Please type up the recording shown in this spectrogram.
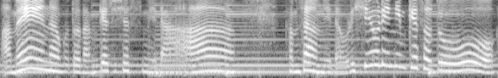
아멘 하고 또 남겨주셨습니다. 아, 감사합니다. 우리 시오리님께서도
